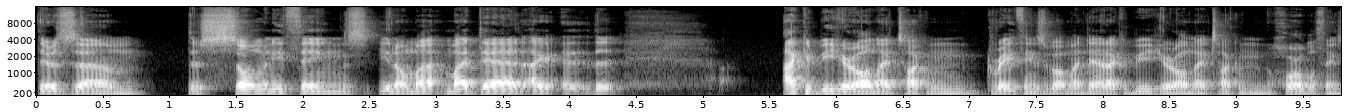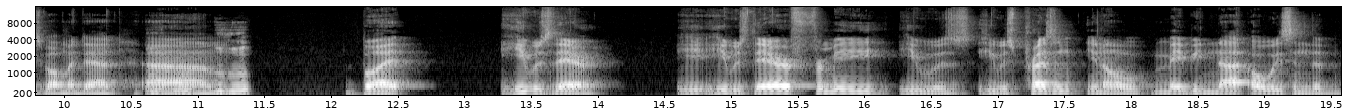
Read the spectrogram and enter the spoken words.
There's um, there's so many things. You know, my my dad. I the, I could be here all night talking great things about my dad. I could be here all night talking horrible things about my dad. Um, Mhm. but he was there. He he was there for me. He was he was present. You know, maybe not always in the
